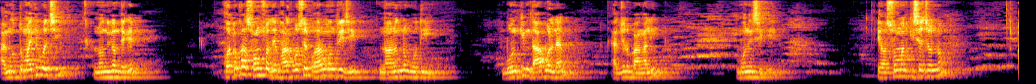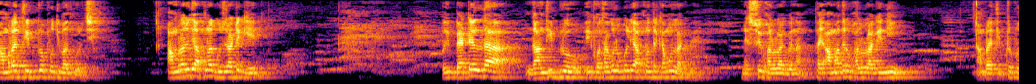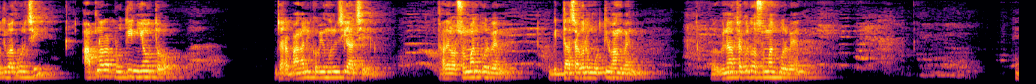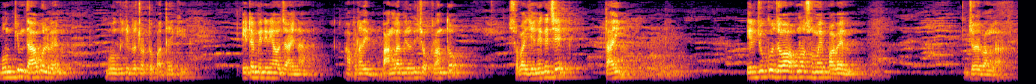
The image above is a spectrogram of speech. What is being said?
আমি উত্তম মাইতি বলছি, নন্দীগ্রাম থেকে। গতকাল সংসদে ভারতবর্ষের প্রধানমন্ত্রীজি নরেন্দ্র মোদী বঙ্কিম দা বললেন, একজন বাঙালি মনীষীকে। এ অসম্মান কিসের জন্য? আমরা তীব্র প্রতিবাদ করছি। আমরা যদি আপনার গুজরাটে গিয়ে ওই প্যাটেল দা, গান্ধী ব্রো এই কথাগুলো বলি, আপনাদের কেমন লাগবে? নিশ্চয়ই ভালো লাগবে না। তাই আমাদেরও ভালো লাগেনি। আমরা তীব্র প্রতিবাদ করছি। আপনারা প্রতিনিয়ত যারা বাঙালি কবি মনীষী আছে, তাদের অসম্মান করবেন, বিদ্যাসাগরের মূর্তি ভাঙবেন, রবীন্দ্রনাথ ঠাকুরকে অসম্মান করবেন, বঙ্কিম দা বলবেন, বঙ্কিমচন্দ্র চট্টোপাধ্যায়কে। এটা মেনে নেওয়া যায় না। আপনার এই বাংলা বিরোধী চক্রান্ত সবাই জেনে গেছে তাই এর যোগ্য জবাব আপনার সময় পাবেন। জয় বাংলা।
